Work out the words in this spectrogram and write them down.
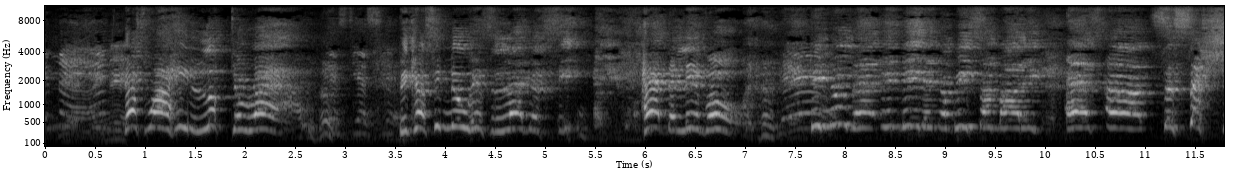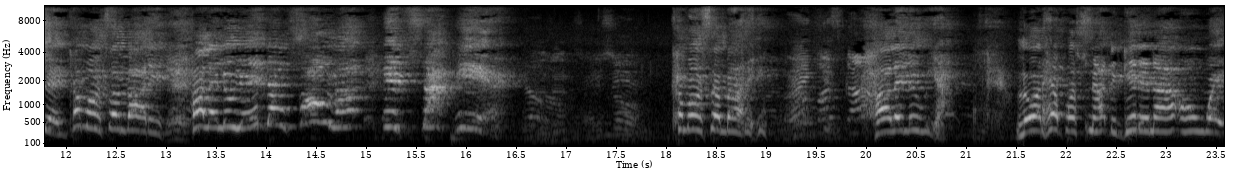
Amen. That's why he looked around. Because he knew his legacy had to live on. He knew that it needed to be somebody as a succession. Come on, somebody. Hallelujah. It don't fall up and stop here. Come on, somebody. Hallelujah. Lord, help us not to get in our own way.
